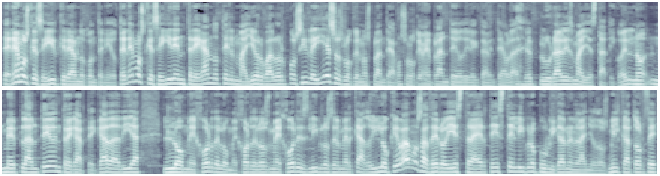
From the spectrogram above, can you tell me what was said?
tenemos que seguir creando contenido, tenemos que seguir entregándote el mayor valor posible y eso es lo que nos planteamos, o lo que me planteo directamente. El plural es majestático. ¿eh? No, me planteo entregarte cada día lo mejor de lo mejor, de los mejores libros del mercado. Y lo que vamos a hacer hoy es traerte este libro publicado en el año 2014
